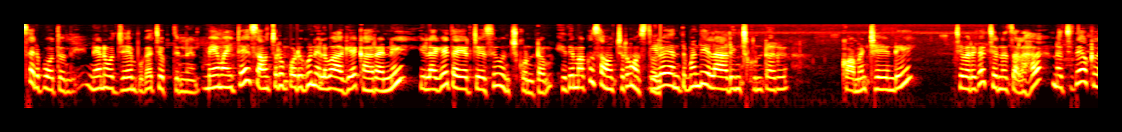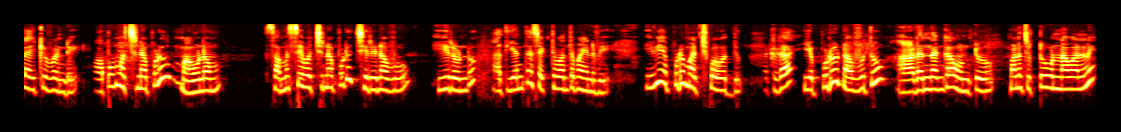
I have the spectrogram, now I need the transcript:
సరిపోతుంది. నేను ఉజ్జాయింపుగా చెప్తున్నాను. మేమైతే సంవత్సరం పొడుగు నిల్వ ఆగే కారాన్ని ఇలాగే తయారు చేసి ఉంచుకుంటాం. ఇది మాకు సంవత్సరం వస్తుంది. ఇలా ఎంతమంది ఇలా ఆడించుకుంటారు? కామెంట్ చేయండి. చివరిగా చిన్న సలహా నచ్చితే ఒక లైక్ ఇవ్వండి. కోపం వచ్చినప్పుడు మౌనం సమస్య వచ్చినప్పుడు చిరునవ్వు. ఈ రెండు అత్యంత శక్తివంతమైనవి. ఇవి ఎప్పుడూ మర్చిపోవద్దు. చక్కగా ఎప్పుడూ నవ్వుతూ ఆనందంగా ఉంటూ మన చుట్టూ ఉన్న వాళ్ళని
